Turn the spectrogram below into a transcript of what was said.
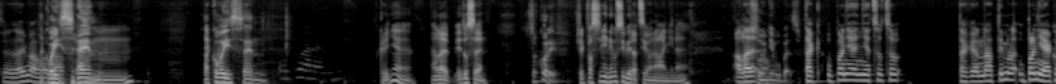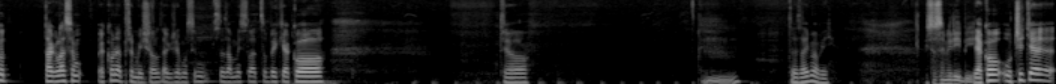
To je zajímavé. Takový sen, Hmm. takový sen. Klidně. Ale je to sen. Cokoliv. Však vlastně nemusí být racionální, ne? Ale Absolutně vůbec. tak úplně něco, co... Tak na tímhle úplně jako takhle jsem jako nepřemýšlel, takže musím se zamyslet, co bych jako... Jo, Hmm. to je zajímavý. Víš, co se mi líbí? Jako určitě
